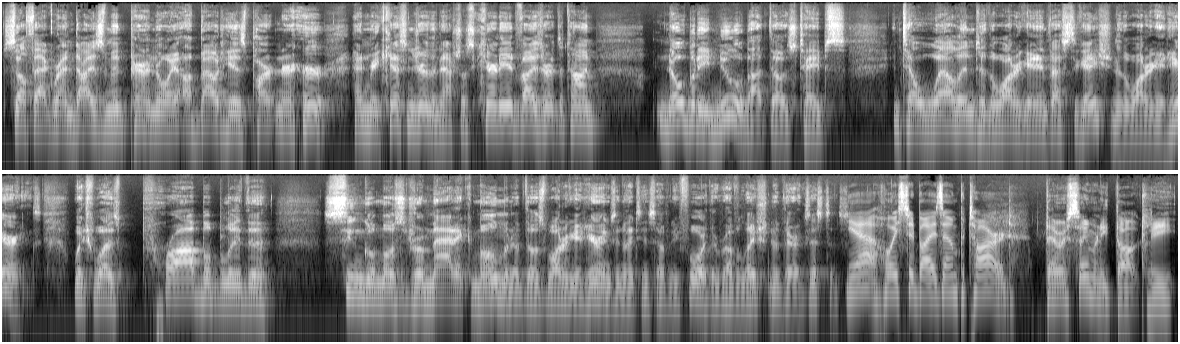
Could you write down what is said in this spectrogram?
self-aggrandizement, paranoia about his partner Henry Kissinger, the national security advisor at the time nobody knew about those tapes until well into the Watergate investigation and the Watergate hearings, which was probably the single most dramatic moment of those Watergate hearings in 1974, the revelation of their existence. Yeah, hoisted by his own petard. There are so many darkly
